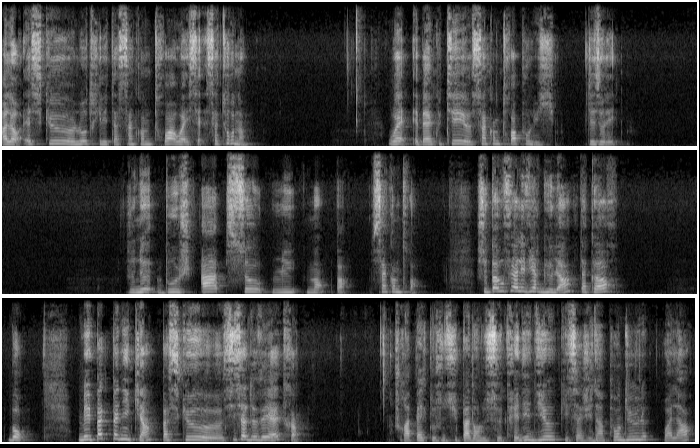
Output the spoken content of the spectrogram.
alors, est-ce que l'autre, il est à 53 Ouais, ça tourne. Ouais, eh bien, écoutez, 53 euh, pour lui. Désolé. Je ne bouge absolument pas. 53. Je vais pas vous faire les virgules, hein, d'accord? Bon. Mais pas de panique, hein, parce que euh, si ça devait être... Je vous rappelle que je ne suis pas dans le secret des dieux, qu'il s'agit d'un pendule, voilà.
